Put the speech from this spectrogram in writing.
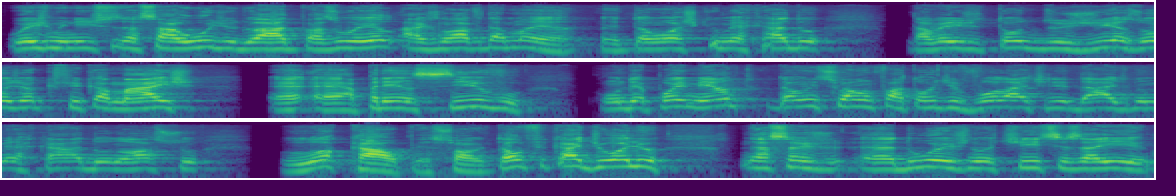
o ex-ministro da Saúde, Eduardo Pazuello, às nove da manhã. Então, acho que o mercado, talvez de todos os dias, hoje é o que fica mais é, é, apreensivo com o depoimento. Então, isso é um fator de volatilidade no mercado nosso local, pessoal. Então, ficar de olho nessas é, duas notícias aí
